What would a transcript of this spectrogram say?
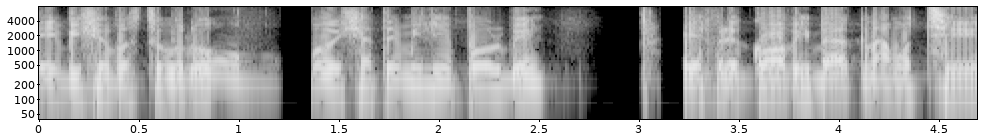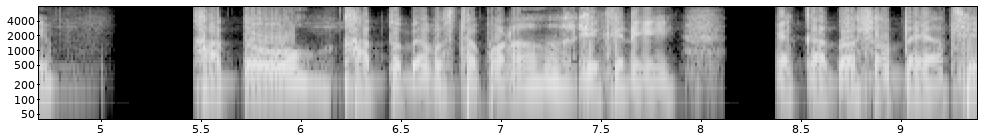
এই বিষয়বস্তুগুলো বইয়ের সাথে মিলিয়ে পড়বে। এরপরে গ বিভাগ, নাম হচ্ছে খাদ্য ও খাদ্য ব্যবস্থাপনা এখানে একাদশ অধ্যায় আছে।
